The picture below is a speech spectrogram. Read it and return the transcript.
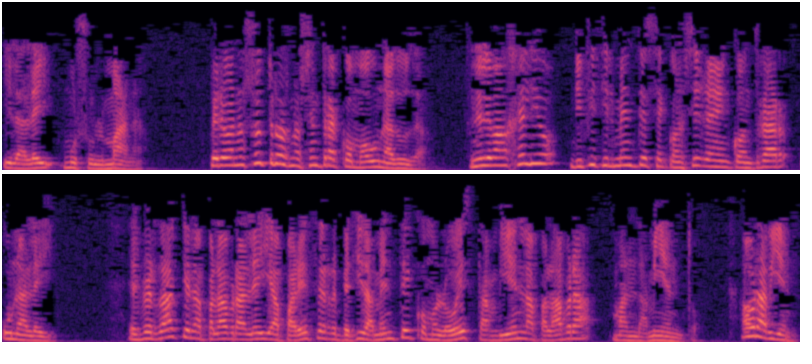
y la ley musulmana. Pero a nosotros nos entra como una duda. En el Evangelio difícilmente se consigue encontrar una ley. Es verdad que la palabra ley aparece repetidamente como lo es también la palabra mandamiento. Ahora bien,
